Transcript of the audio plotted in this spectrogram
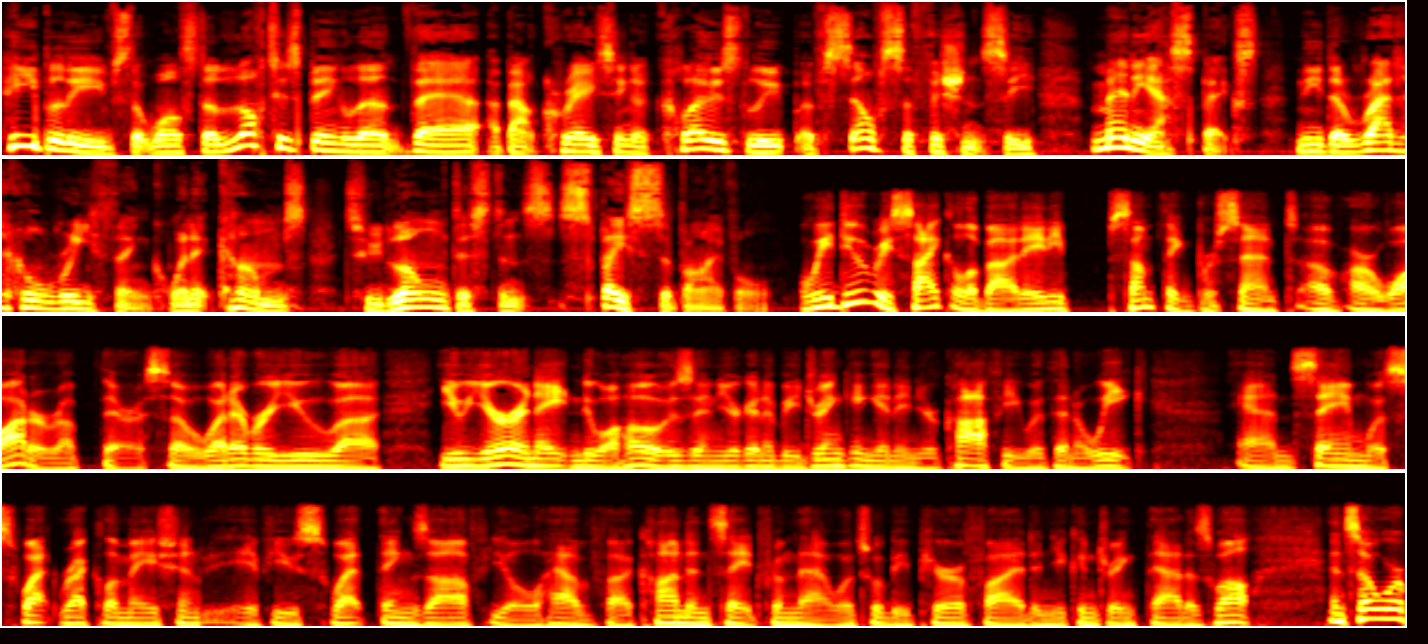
He believes that whilst a lot is being learnt there about creating a closed loop of self sufficiency, many aspects need a radical rethink when it comes to long distance space survival. We do recycle about 80 something percent of our water up there. So whatever you uh, you urinate into a hose and you're going to be drinking it in your coffee within a week. And same with sweat reclamation. If you sweat things off, you'll have uh, condensate from that, which will be purified, and you can drink that as well. And so we're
